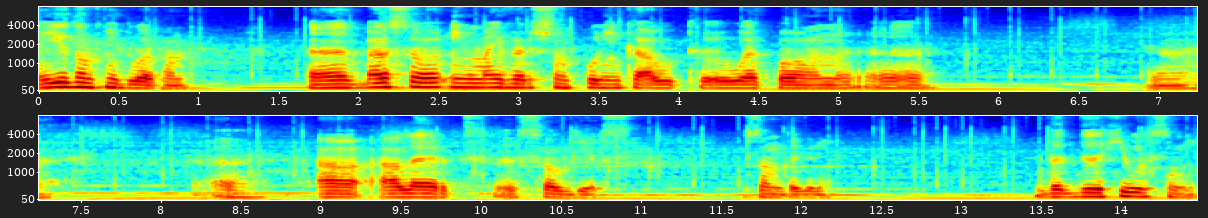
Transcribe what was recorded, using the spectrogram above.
You don't need weapon. Uh, also, in my version, pulling out uh, weapon uh, uh, uh, uh, alert uh, soldiers to some degree. That that he will see me.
